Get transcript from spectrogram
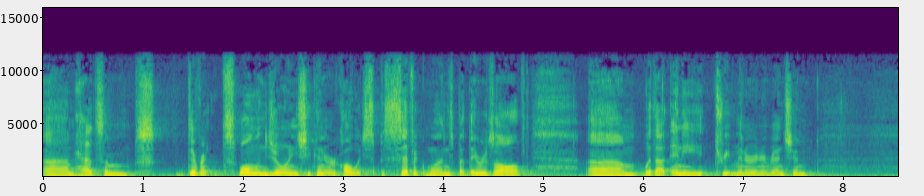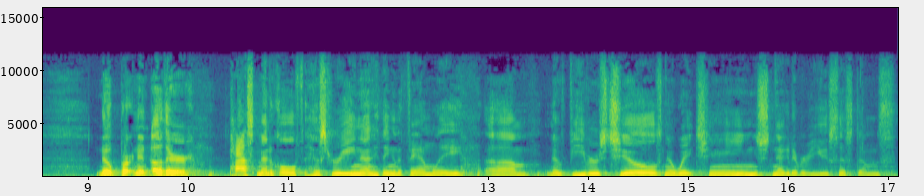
um, had some different swollen joints. She couldn't recall which specific ones, but they resolved um, without any treatment or intervention. No pertinent other past medical history, anything in the family. Um, no fevers, chills, no weight change, negative review systems.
